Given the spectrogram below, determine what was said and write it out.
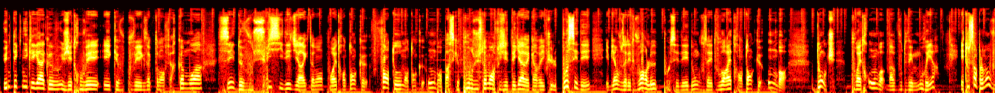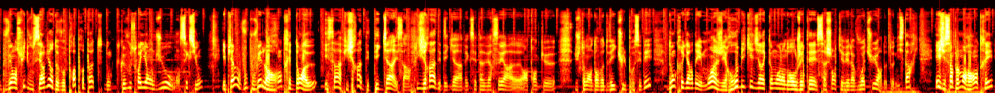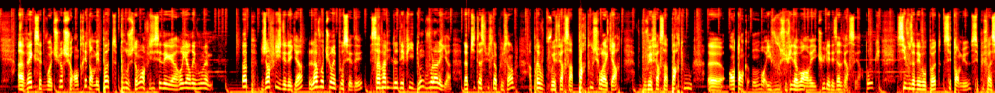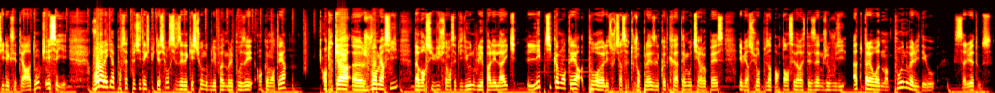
une technique les gars que j'ai trouvé et que vous pouvez exactement faire comme moi C'est de vous suicider directement pour être en tant que fantôme, en tant que ombre Parce que pour justement infliger des dégâts avec un véhicule possédé Et eh bien vous allez devoir le posséder. Donc vous allez devoir être en tant que ombre. Donc pour être ombre bah, vous devez mourir et tout simplement, vous pouvez ensuite vous servir de vos propres potes, donc que vous soyez en duo ou en section, et eh bien vous pouvez leur rentrer dedans à eux, et ça affichera des dégâts, et ça infligera des dégâts avec cet adversaire euh, en tant que, justement, dans votre véhicule possédé. Donc regardez, moi j'ai rebiqué directement à l'endroit où j'étais, sachant qu'il y avait la voiture de Tony Stark, et j'ai simplement rentré avec cette voiture, je suis rentré dans mes potes pour justement infliger ces dégâts. Regardez vous-même. Hop, j'inflige des dégâts, la voiture est possédée, ça valide le défi, donc voilà les gars, la petite astuce la plus simple, après vous pouvez faire ça partout sur la carte, vous pouvez faire ça partout euh, en tant qu'ombre, il vous suffit d'avoir un véhicule et des adversaires, donc si vous avez vos potes, c'est tant mieux, c'est plus facile, etc. Donc essayez. Voilà les gars pour cette petite explication, si vous avez des questions n'oubliez pas de me les poser en commentaire, en tout cas, euh, je vous remercie d'avoir suivi justement cette vidéo. N'oubliez pas les likes, les petits commentaires pour euh, les soutiens, ça fait toujours plaisir. Le code créatelmo-lopez. Et bien sûr, le plus important, c'est de rester zen. Je vous dis à tout à l'heure ou demain pour une nouvelle vidéo. Salut à tous.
